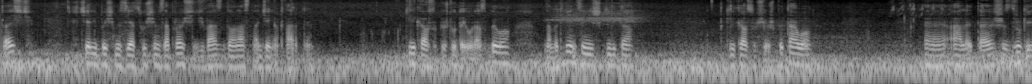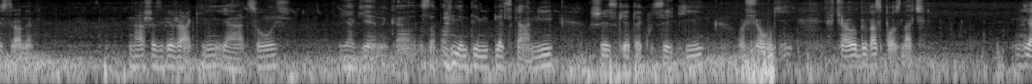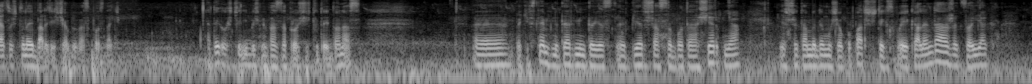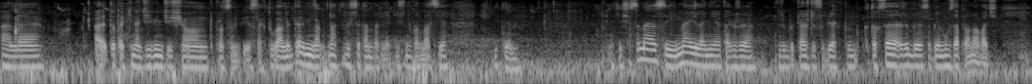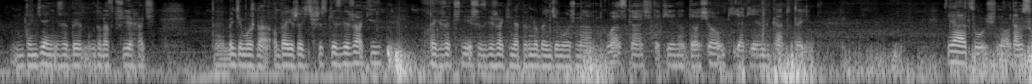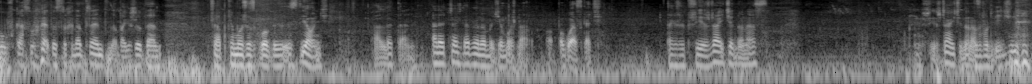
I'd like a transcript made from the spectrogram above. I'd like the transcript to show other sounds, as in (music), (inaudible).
Cześć. Chcielibyśmy z Jacusiem zaprosić Was do nas na dzień otwarty. Kilka osób już tutaj u nas było, nawet więcej niż kilka. Kilka osób się już pytało, E, ale też z drugiej strony nasze zwierzaki, Jacuś, Jagienka z zapadniętymi pleckami, wszystkie te kucyki, osiołki chciałyby Was poznać. Ja coś tu najbardziej chciałby Was poznać. Dlatego chcielibyśmy Was zaprosić tutaj do nas. E, taki wstępny termin to jest e, pierwsza sobota sierpnia. Jeszcze tam będę musiał popatrzeć tych swoje kalendarze, co i jak, ale, ale to taki na 90% jest aktualny termin. Na, tam pewnie jakieś informacje i tym jakieś SMS-y i maile, nie? Także, żeby każdy sobie, jak kto chce, żeby sobie mógł zaplanować ten dzień, żeby mógł do nas przyjechać. E, Będzie można obejrzeć wszystkie zwierzaki. Tak grzeczniejsze zwierzaki na pewno będzie można głaskać. Takie no, te osiołki, jagienka tutaj. Jacuś, no tam słówka, (laughs) słówka to jest trochę natrętna, także ten czapkę może z głowy zdjąć. Ale ten, ale część na pewno będzie można o, pogłaskać. Także przyjeżdżajcie do nas. Przyjeżdżajcie do nas w odwiedziny. (laughs)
